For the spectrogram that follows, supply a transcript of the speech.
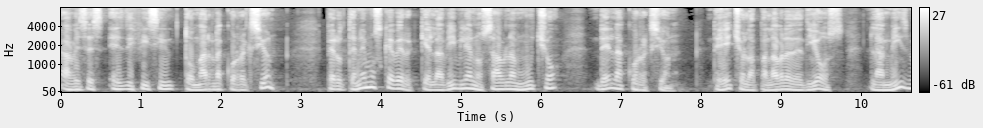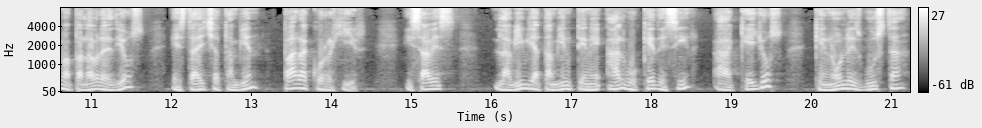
a veces es difícil tomar la corrección, pero tenemos que ver que la Biblia nos habla mucho de la corrección. De hecho, la palabra de Dios, la misma palabra de Dios, está hecha también para corregir. Y sabes, la Biblia también tiene algo que decir a aquellos que no les gusta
